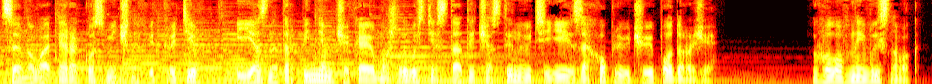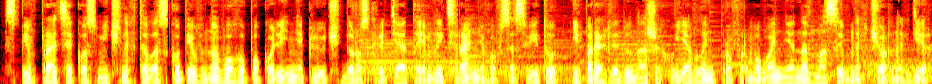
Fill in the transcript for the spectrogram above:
Це нова ера космічних відкриттів, і я з нетерпінням чекаю можливості стати частиною цієї захоплюючої подорожі. Головний висновок співпраця космічних телескопів нового покоління ключ до розкриття таємниць раннього всесвіту і перегляду наших уявлень про формування надмасивних чорних дір.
